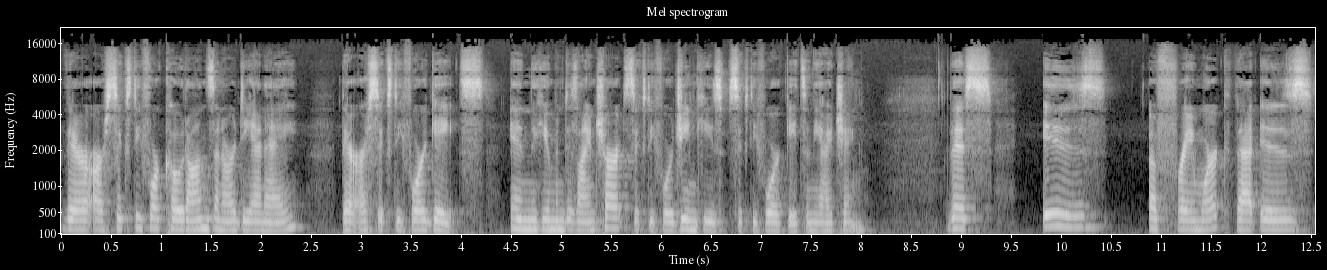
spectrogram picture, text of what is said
there are 64 codons in our DNA. There are 64 gates in the human design chart, 64 gene keys, 64 gates in the I Ching. This is a framework that is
